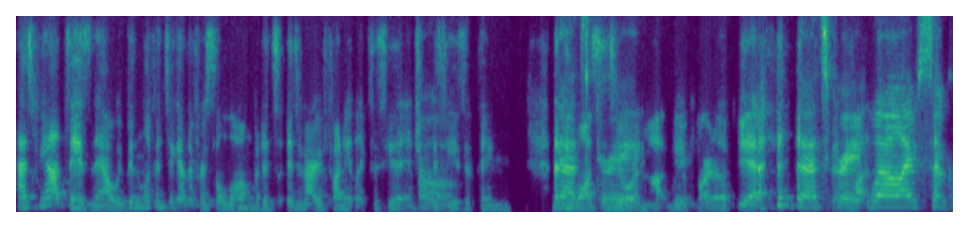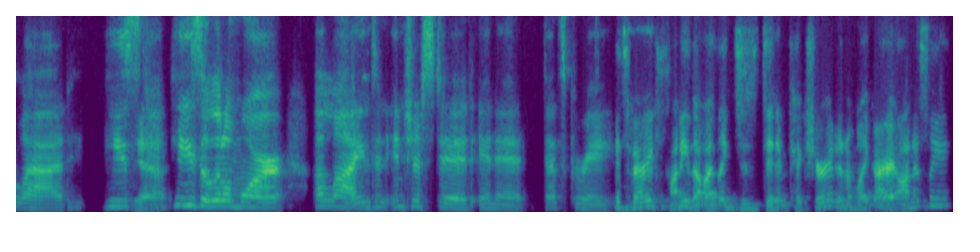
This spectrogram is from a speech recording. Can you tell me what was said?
as fiancés now. We've been living together for so long, but it's it's very funny like to see the intricacies oh, of things that he wants great. to do or not be a part of. Yeah. That's great. Fun. Well, I'm so glad. He's yeah. he's a little more aligned and interested in it. That's great. It's very funny though. I like just didn't picture it. And I'm like, all right, honestly,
